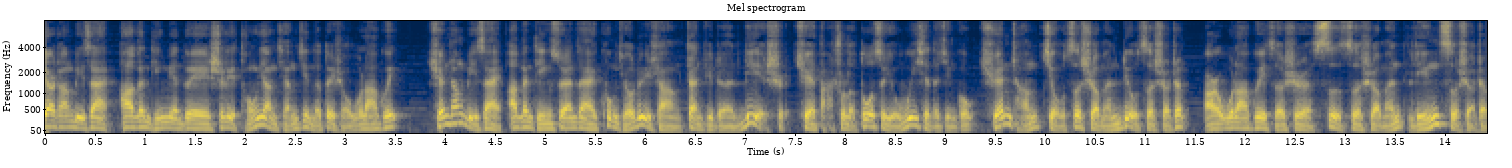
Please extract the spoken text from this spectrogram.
第二场比赛，阿根廷面对实力同样强劲的对手乌拉圭。全场比赛，阿根廷虽然在控球率上占据着劣势，却打出了多次有威胁的进攻。全场九次射门，六次射正，而乌拉圭则是四次射门，零次射正。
